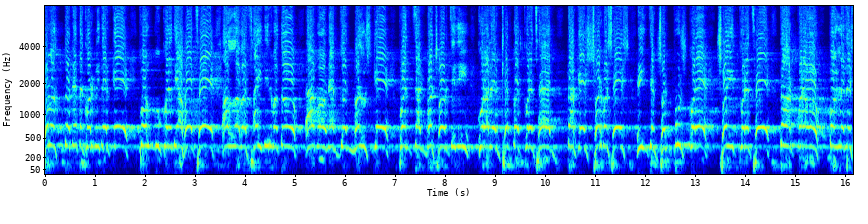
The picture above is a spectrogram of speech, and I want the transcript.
সমস্ত নেতা কর্মীদেরকে পঙ্গু করে দেওয়া হয়েছে। আল্লাহ সাইদির মতো এমন একজন মানুষকে পঞ্চাশ বছর যিনি কোরআনের খেদমত করেছেন, তাকে সর্বশেষ ইঞ্জেকশন পুশ করে শহীদ করেছে। তারপরেও বাংলাদেশ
